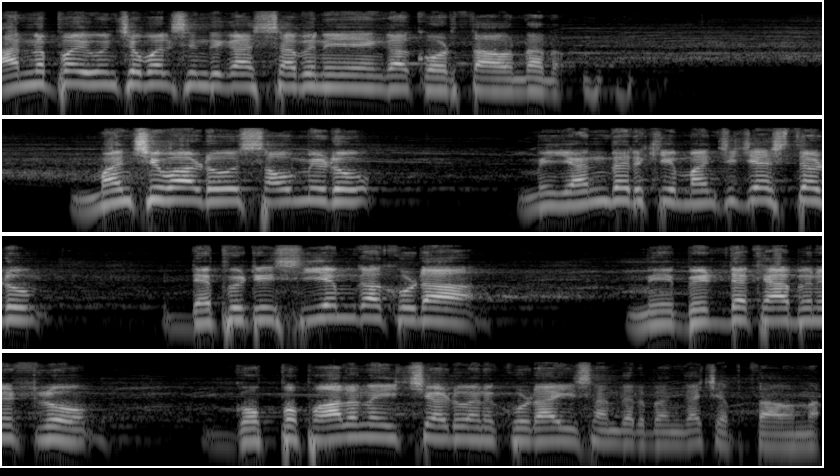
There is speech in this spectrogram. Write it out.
అన్నపై ఉంచవలసిందిగా సవినీయంగా కోరుతా ఉన్నాను. మంచివాడు సౌమ్యుడు మీ అందరికీ మంచి చేస్తాడు. డెప్యూటీ సీఎంగా కూడా మీ బిడ్డ క్యాబినెట్లో గొప్ప పాలన ఇచ్చాడు అని కూడా ఈ సందర్భంగా చెప్తా ఉన్నా.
